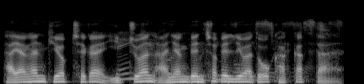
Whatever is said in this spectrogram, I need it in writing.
다양한 기업체가 입주한 안양벤처밸리와도 가깝다.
